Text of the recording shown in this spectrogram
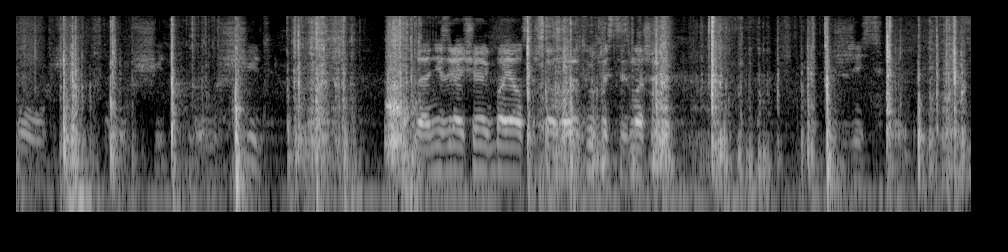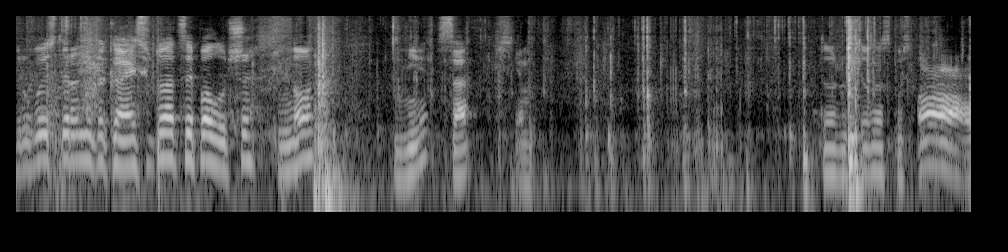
Оу, щит, оу, щит. Да, не зря человек боялся, что он может выпасть из машины. Жесть. С другой стороны, такая ситуация получше, но не совсем. Тоже все насквозь. Оу!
